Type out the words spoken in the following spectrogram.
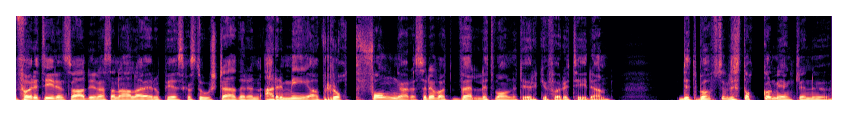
Förr i tiden så hade ju nästan alla europeiska storstäder en armé av råttfångare, så det var ett väldigt vanligt yrke förr i tiden. Det behövs väl i Stockholm egentligen nu?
